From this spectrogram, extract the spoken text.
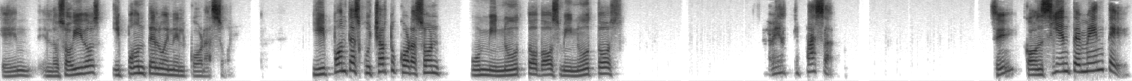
en, en los oídos y póntelo en el corazón. Y ponte a escuchar tu corazón un minuto, dos minutos. A ver qué pasa. ¿Sí? Conscientemente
